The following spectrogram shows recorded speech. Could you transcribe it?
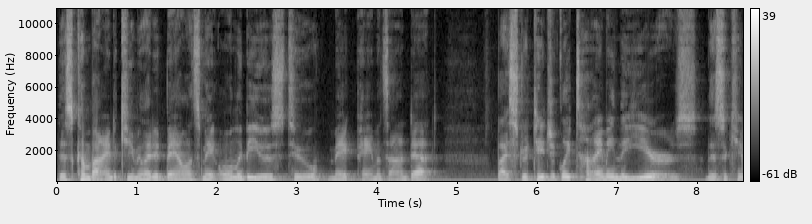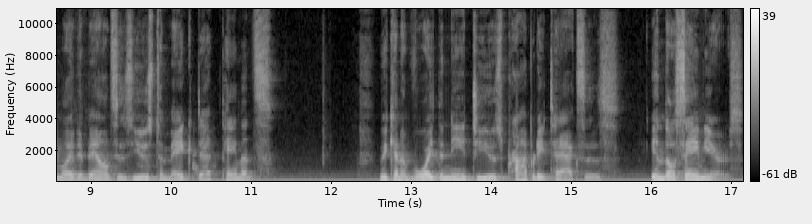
This combined accumulated balance may only be used to make payments on debt. By strategically timing the years this accumulated balance is used to make debt payments, we can avoid the need to use property taxes in those same years.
